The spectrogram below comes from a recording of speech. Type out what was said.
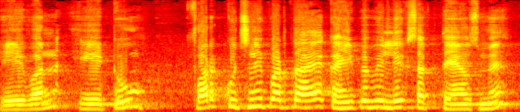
ए वन ए टू फ़र्क कुछ नहीं पड़ता है, कहीं पे भी लिख सकते हैं उसमें।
